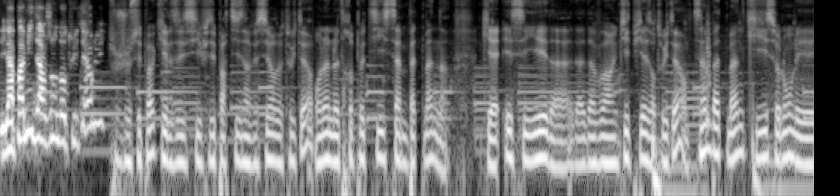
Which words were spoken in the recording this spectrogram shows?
Il a pas mis d'argent dans Twitter, lui? Je sais pas s'il faisait partie des investisseurs de Twitter. On a notre petit Sam Batman qui a essayé d'a- d'a- d'avoir une petite pièce dans Twitter. Sam Batman qui, selon les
